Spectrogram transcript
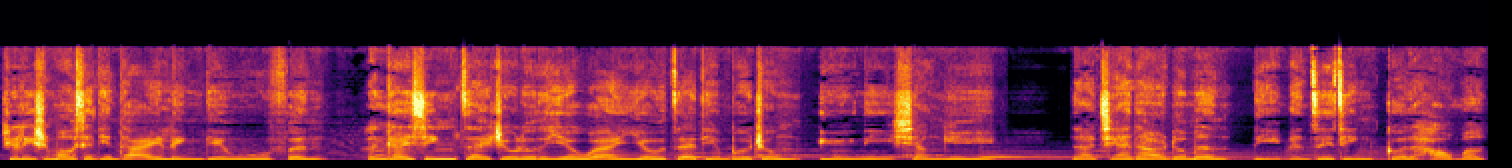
这里是猫巷电台零点五分，很开心在周六的夜晚又在电波中与你相遇。那亲爱的耳朵们，你们最近过得好吗？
